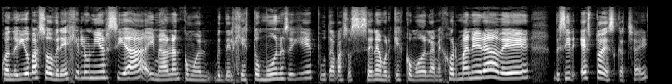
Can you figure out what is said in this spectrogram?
cuando yo paso breje en la universidad y me hablan como el- del gesto mudo, no sé qué, puta paso esa escena porque es como la mejor manera de decir esto es, ¿cachai?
